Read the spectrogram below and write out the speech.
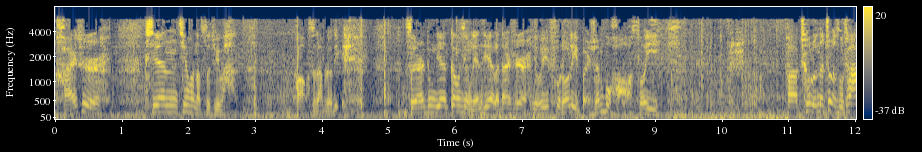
还是先切换到四驱吧。好，四 WD。虽然中间刚性连接了，但是由于附着力本身不好，所以它车轮的转速差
